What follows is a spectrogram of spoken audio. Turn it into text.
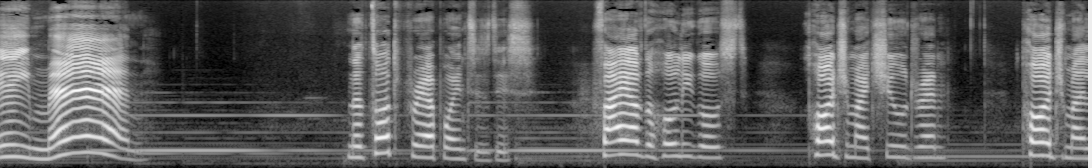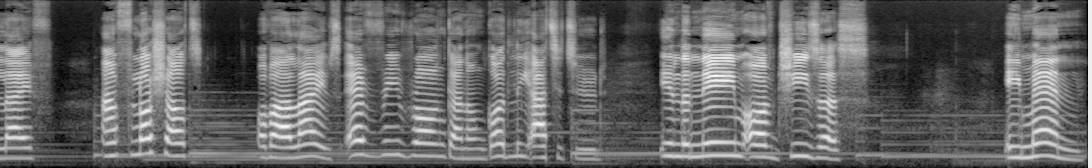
Amen. The third prayer point is this Fire of the Holy Ghost, purge my children, purge my life, and flush out of our lives every wrong and ungodly attitude in the name of Jesus. Amen.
